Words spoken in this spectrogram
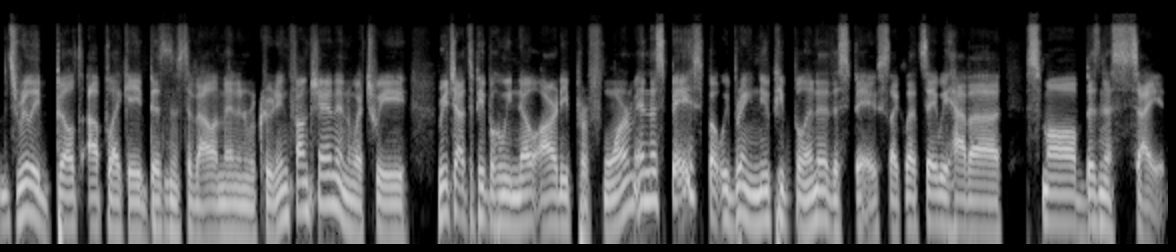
It's really built up like a business development and recruiting function in which we reach out to people who we know already perform in the space, but we bring new people into the space. Like, let's say we have a small business site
